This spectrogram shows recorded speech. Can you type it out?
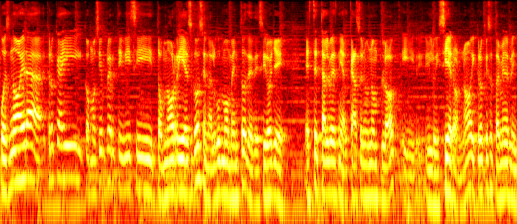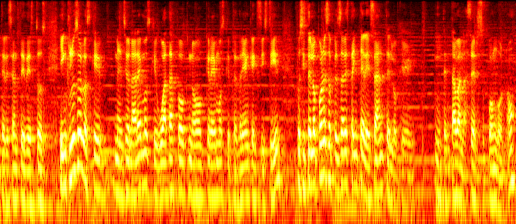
pues no era, creo que ahí como siempre MTV sí tomó riesgos en algún momento de decir, oye, este tal vez ni al caso en un unplugged y, lo hicieron, ¿no? Y creo que eso también es lo interesante de estos, incluso los que mencionaremos que what the fuck no creemos que tendrían que existir, pues si te lo pones a pensar está interesante lo que intentaban hacer, supongo, ¿no?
